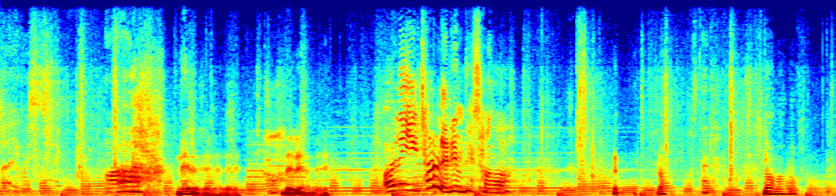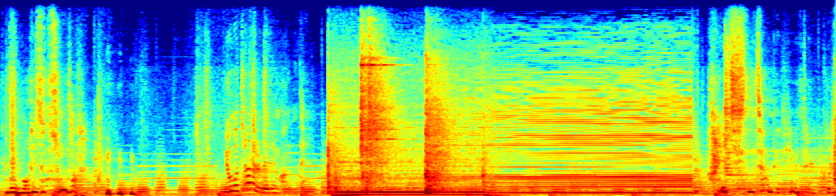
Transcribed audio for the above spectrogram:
아이고 씨. 아 내려 내려 내려 내려 내려. 아니 이 차를 내리면 되잖아. 나. 나, 나, 나. 내 머리도 춤다. 요거 차를 내리면 안돼. 아니 진짜 내리면 될 거래.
